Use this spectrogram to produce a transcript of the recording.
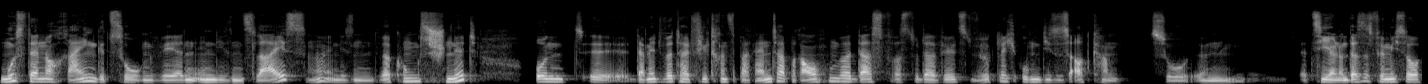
muss denn noch reingezogen werden in diesen Slice, ne, in diesen Wirkungsschnitt. Und äh, damit wird halt viel transparenter, brauchen wir das, was du da willst, wirklich, um dieses Outcome zu ähm, erzielen. Und das ist für mich so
